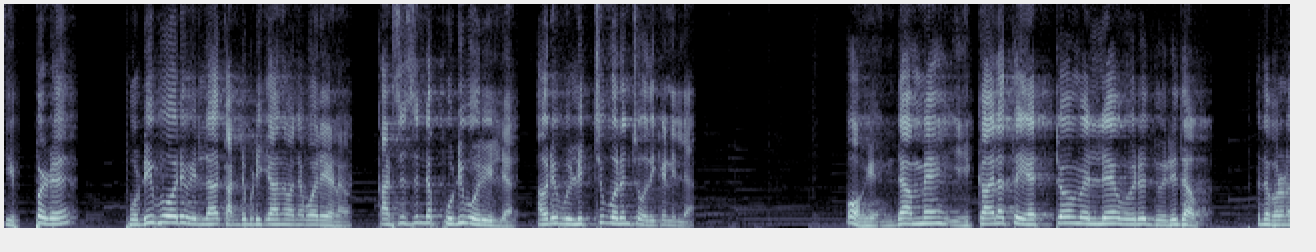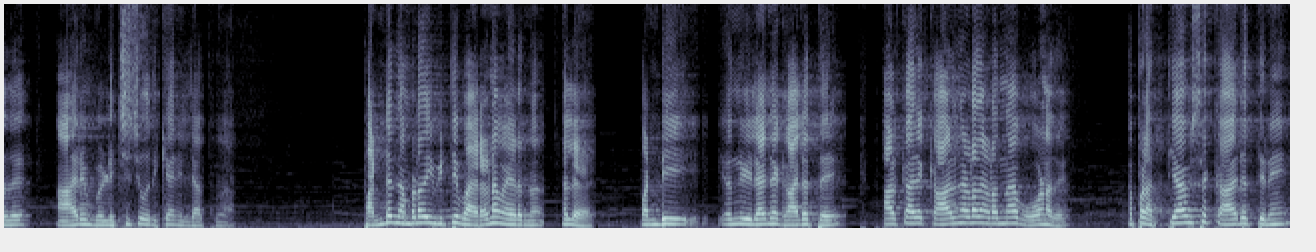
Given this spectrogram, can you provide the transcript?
ഇപ്പോഴ് പൊടി പോലും ഇല്ല കണ്ടുപിടിക്കാന്ന് പറഞ്ഞ പോലെയാണ്. കൺസിൻസിന്റെ പൊടി പോലും ഇല്ല. അവർ വിളിച്ചു പോലും ചോദിക്കണില്ല. ഓ എന്റെ അമ്മേ ഈ കാലത്ത് ഏറ്റവും വലിയ ഒരു ദുരിതം എന്ന് പറയണത് ആരും വിളിച്ചു ചോദിക്കാനില്ലാത്തതാണ്. പണ്ട് നമ്മുടെ വീട്ടിൽ വരണമായിരുന്നു അല്ലേ? വണ്ടി ഒന്നും ഇല്ലാഞ്ഞ കാലത്ത് ആൾക്കാർ കാൽനട നടന്നാണ് പോണത്. അപ്പോൾ അത്യാവശ്യ കാര്യത്തിന്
